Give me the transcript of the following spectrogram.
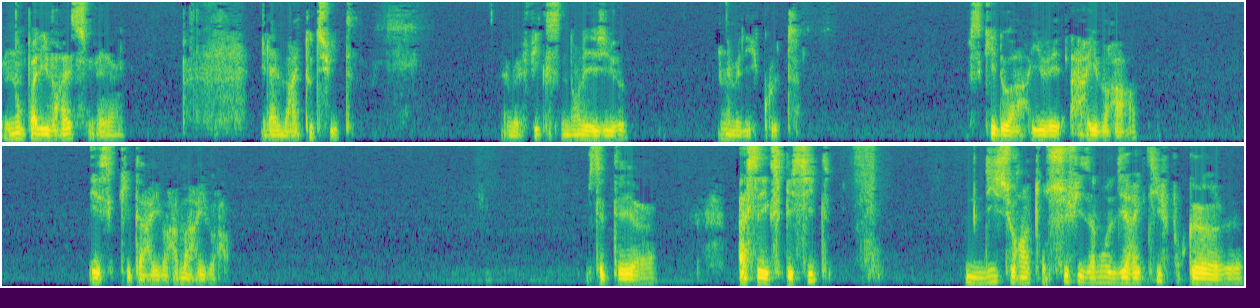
Non pas l'ivresse, mais euh, et là elle m'arrête tout de suite. Elle me fixe dans les yeux. Elle me dit écoute, ce qui doit arriver arrivera et ce qui t'arrivera m'arrivera. C'était euh, assez explicite, dit sur un ton suffisamment directif pour que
